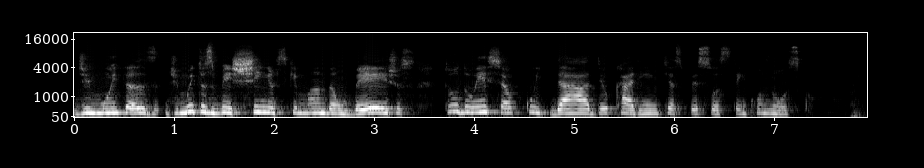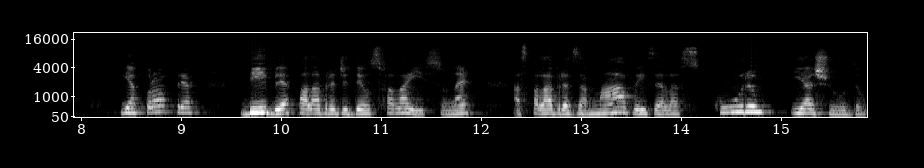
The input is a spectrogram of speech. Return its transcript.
de, muitas, de muitos bichinhos que mandam beijos. Tudo isso é o cuidado e o carinho que as pessoas têm conosco. E a própria Bíblia, a palavra de Deus, fala isso, né? As palavras amáveis, elas curam e ajudam.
